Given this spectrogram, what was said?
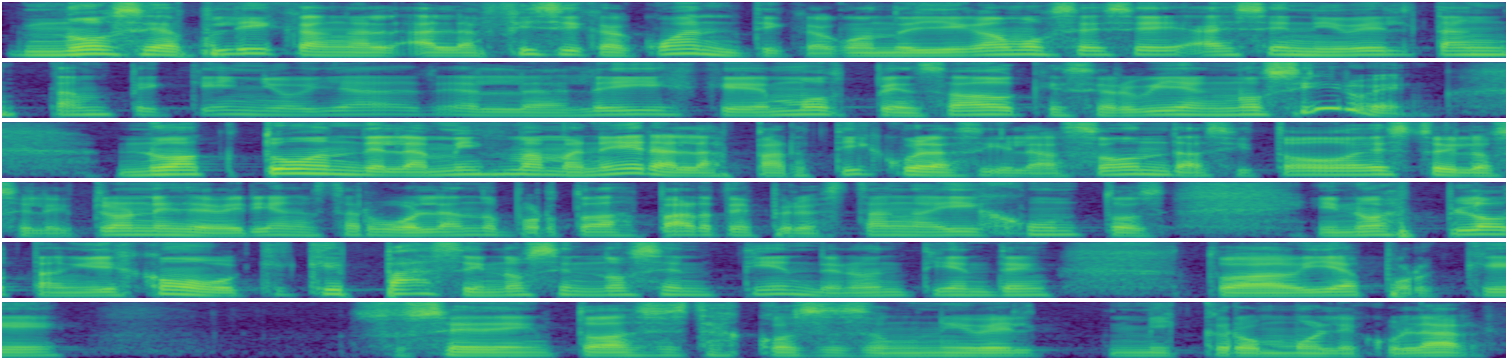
no se aplican a, la física cuántica. Cuando llegamos a ese, a ese nivel tan, tan pequeño, ya las leyes que hemos pensado que servían no sirven. No actúan de la misma manera. Las partículas y las ondas y todo esto y los electrones deberían estar volando por todas partes, pero están ahí juntos y no explotan. Y es como, ¿qué, qué pasa? Y no se, no se entiende, no entienden todavía por qué suceden todas estas cosas a un nivel micromolecular,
